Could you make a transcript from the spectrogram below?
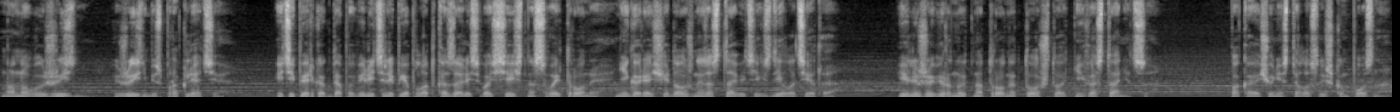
на новую жизнь, жизнь без проклятия. И теперь, когда повелители пепла отказались воссесть на свои троны, негорящие должны заставить их сделать это. Или же вернуть на троны то, что от них останется, пока еще не стало слишком поздно.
